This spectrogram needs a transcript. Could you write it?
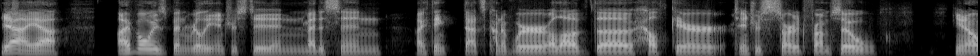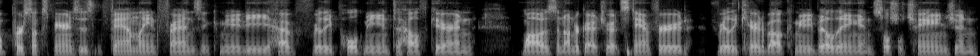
Yeah, yeah. I've always been really interested in medicine. I think that's kind of where a lot of the healthcare interest started from. So, you know, personal experiences, and family and friends and community have really pulled me into healthcare. And while I was an undergraduate at Stanford, really cared about community building and social change and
